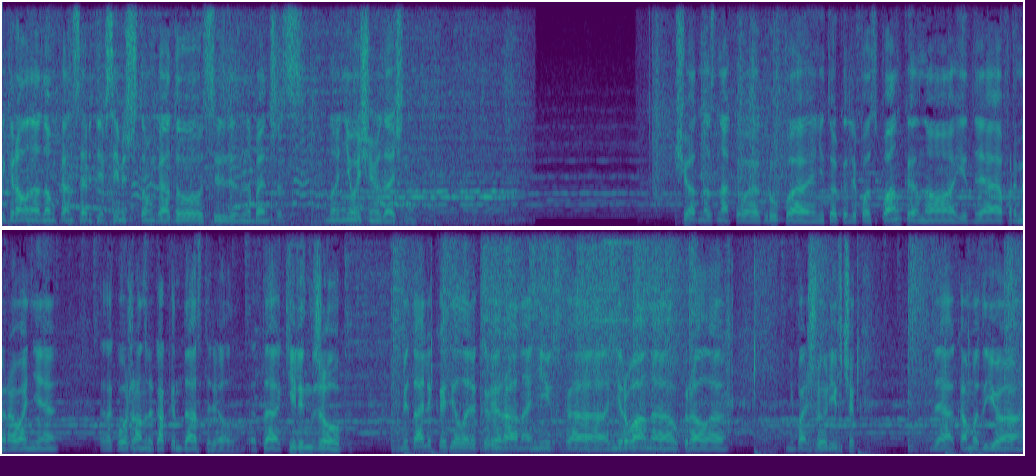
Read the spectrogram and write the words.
играл на одном концерте в 76 году Susan Benches, но не очень удачно. Еще одна знаковая группа не только для постпанка, но и для формирования такого жанра, как индастриал. Это Killing Joke. Металлика делали кавера на них, Нирвана украла небольшой рифчик для Come You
